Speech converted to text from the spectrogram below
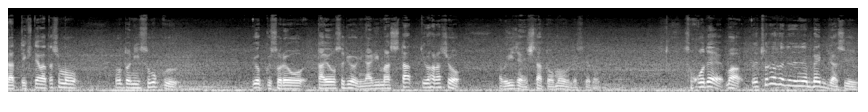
なってきて私も本当にすごくよくそれを多用するようになりましたっていう話を多分以前したと思うんですけど。そこでまあそれはそれで全然便利だし、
